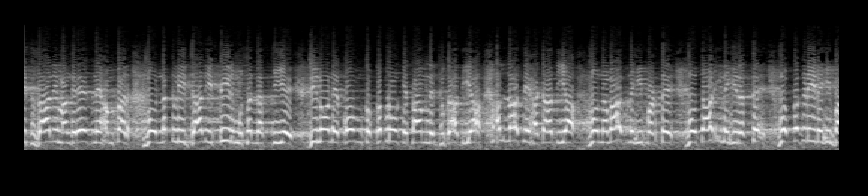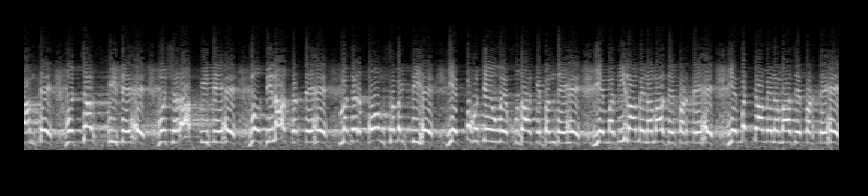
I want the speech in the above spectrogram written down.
اس ظالم انگریز نے ہم پر وہ نقلی جالی پیر مسلط کیے، جنہوں نے قوم کو قبروں کے سامنے جھکا دیا، اللہ سے ہٹا دیا۔ وہ نماز نہیں پڑھتے، وہ داڑھی نہیں رکھتے، وہ پگڑی نہیں باندھتے، وہ چرس پیتے ہیں، وہ شراب پیتے ہیں، وہ زنا کرتے ہیں۔ مگر قوم سمجھتی ہے، یہ پہنچے ہوئے خدا کے بندے ہیں۔ یہ مدینہ میں نمازیں پڑھتے ہیں، یہ مکہ میں نمازیں پڑھتے ہیں۔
